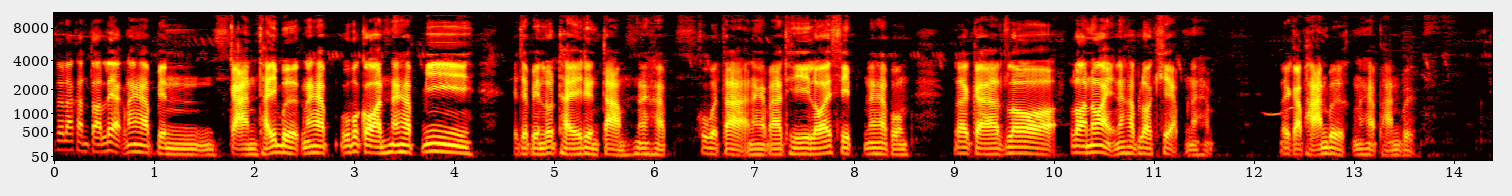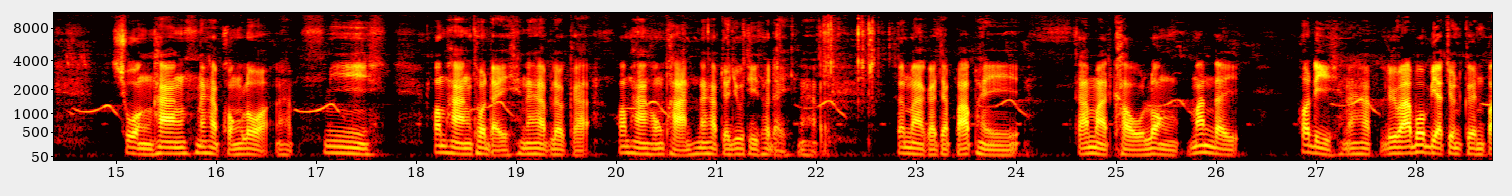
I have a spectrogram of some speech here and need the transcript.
แต่ละขั้นตอนแรกนะครับ เป็นการไถเบิกนะครับ อุปกรณ์นะครับ มีก็จะเป็นรถไถเดินตามนะครับคูบตานะครับอาทีร้อยสิบนะครับ ผมแล้วก็ล้อล้อน้อยนะครับล้อแคบนะครับ แล้วก็ผานเบิกนะครับผานเบิก ช่วงห่างนะครับของหล้อนะครับ มีความห่างเท่าใดนะครับ แล้วก็ความห่างของผานนะครับ จะอยู่ที่เท่าใดนะครับส่วนมากก็จะปรับให้สามารถเข่าล่องมั่นได้พอดีนะครับ หรือว่าโบเบียดจนเกินไป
